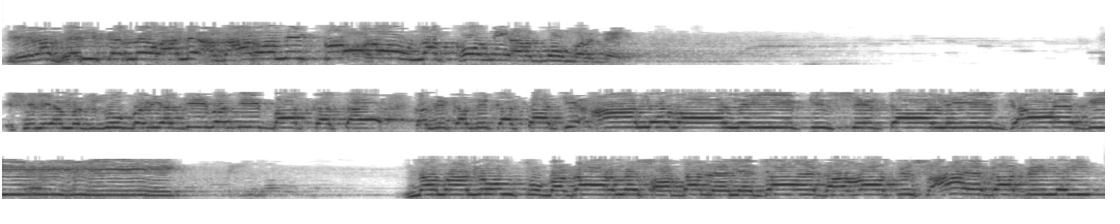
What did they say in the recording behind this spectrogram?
میرا پھیری کرنے والے ہزاروں میں کروڑوں، لاکھوں میں اربوں مر گئے۔ اسی لیے مجدو بڑی عجیب عجیب بات کرتا ہے، کبھی کبھی کہتا ہے کہ آنے والی کس ٹالی جائے گی۔ نہ معلوم تو بازار میں سودا لینے جائے گا، واپس آئے گا بھی نہیں۔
